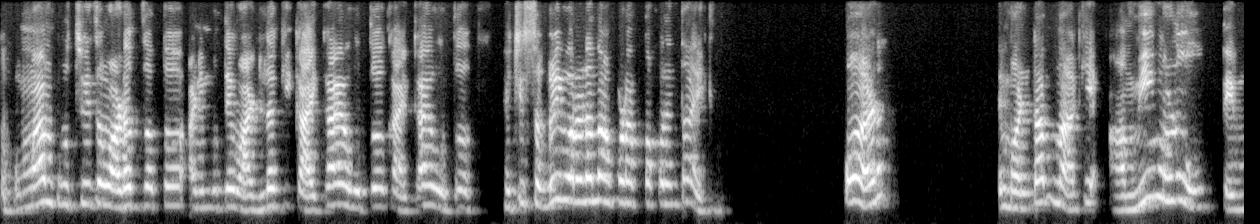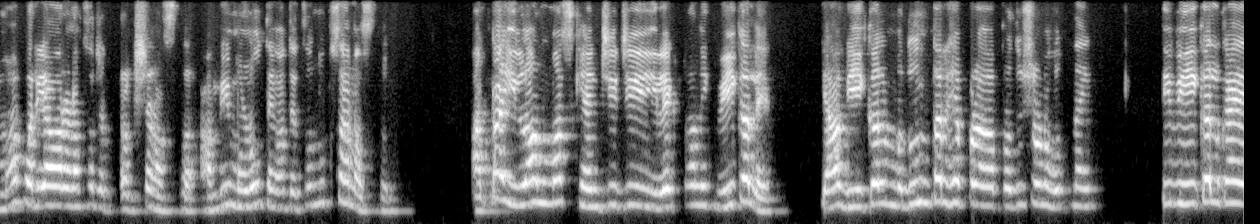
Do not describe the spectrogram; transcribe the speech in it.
तापमान पृथ्वीचं वाढत जातं आणि मग ते वाढलं की काय काय होतं काय काय होतं ह्याची सगळी वर्णनं आपण आतापर्यंत ऐकली. पण ते म्हणतात ना की आम्ही म्हणू तेव्हा पर्यावरणाचं रक्षण असतं आम्ही म्हणू तेव्हा त्याचं नुकसान असतं. आता इलॉन मस्क यांची जी इलेक्ट्रॉनिक व्हेकल आहे त्या व्हेकल मधून तर हे प्रदूषण होत नाही. ती व्हेकल काय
